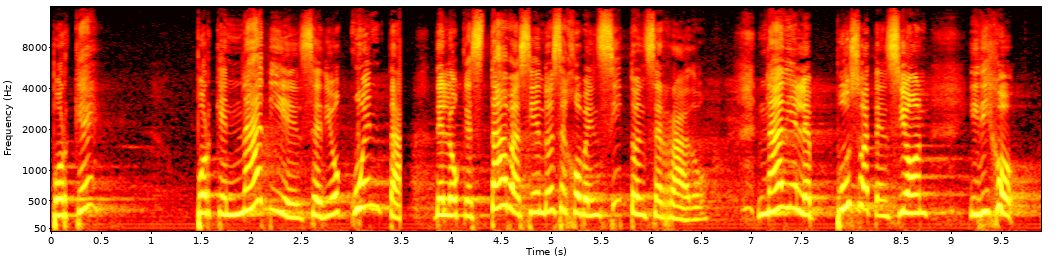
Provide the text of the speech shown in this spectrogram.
¿Por qué? Porque nadie se dio cuenta de lo que estaba haciendo ese jovencito encerrado. Nadie le puso atención y dijo,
